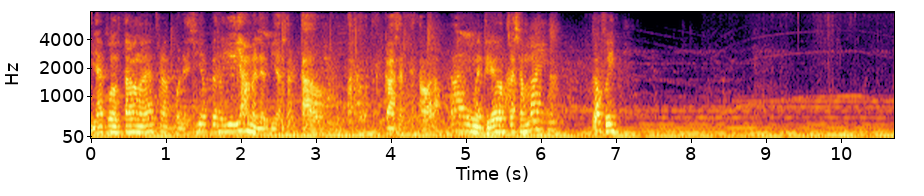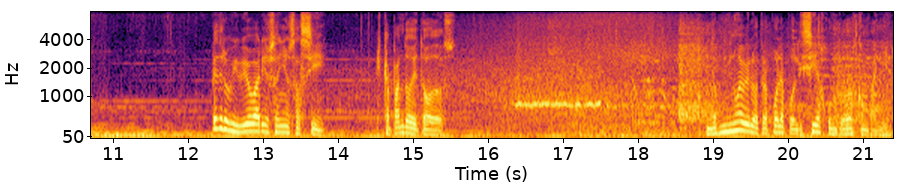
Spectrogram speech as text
Y ya cuando estaban adentro la policía, pero yo ya me les había saltado para otra casa que estaba a la par y me tiré dos casas más y yo fui. Pedro vivió varios años así, escapando de todos. En 2009 lo atrapó la policía junto a dos compañeros.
